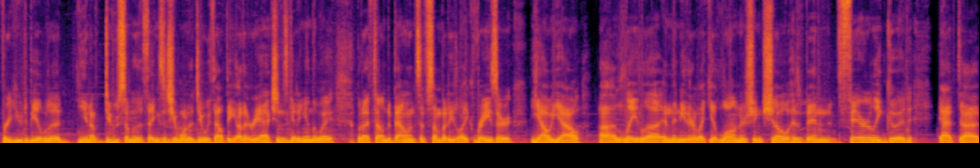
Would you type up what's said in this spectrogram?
for you to be able to, you know, do some of the things that you want to do without the other reactions getting in the way. But I found a balance of somebody like Razor, Yao Yao, uh, Layla, and then either like Yelan or Xingqiu has been fairly good at uh,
